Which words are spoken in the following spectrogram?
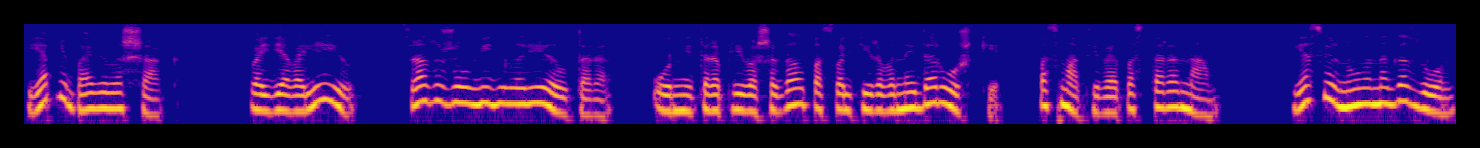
я прибавила шаг. Войдя в аллею, сразу же увидела риэлтора. Он неторопливо шагал по асфальтированной дорожке, посматривая по сторонам. Я свернула на газон,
